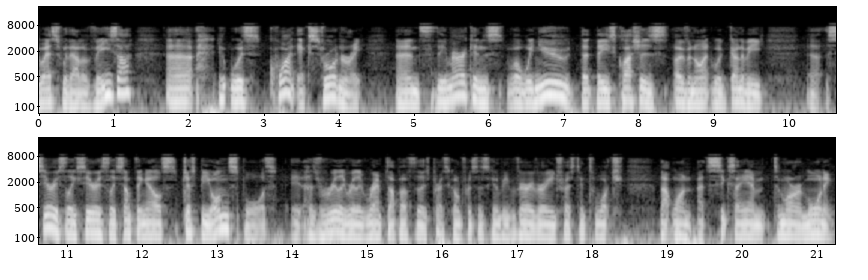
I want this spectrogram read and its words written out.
US without a visa. Uh, it was quite extraordinary. And the Americans, well, we knew that these clashes overnight were going to be uh, seriously, seriously something else just beyond sport. It has really, really ramped up after those press conferences. It's going to be very, very interesting to watch that one at 6 a.m. tomorrow morning.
